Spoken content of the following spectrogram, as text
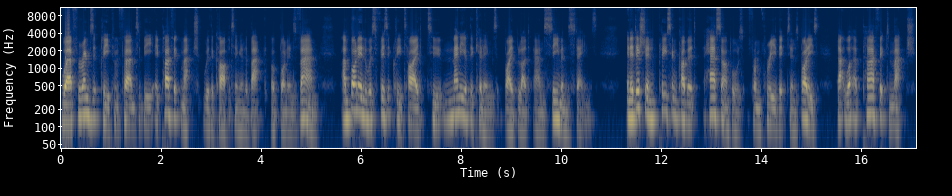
were forensically confirmed to be a perfect match with the carpeting in the back of Bonin's van and Bonin was physically tied to many of the killings by blood and semen stains. In addition, police uncovered hair samples from three victims' bodies that were a perfect match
